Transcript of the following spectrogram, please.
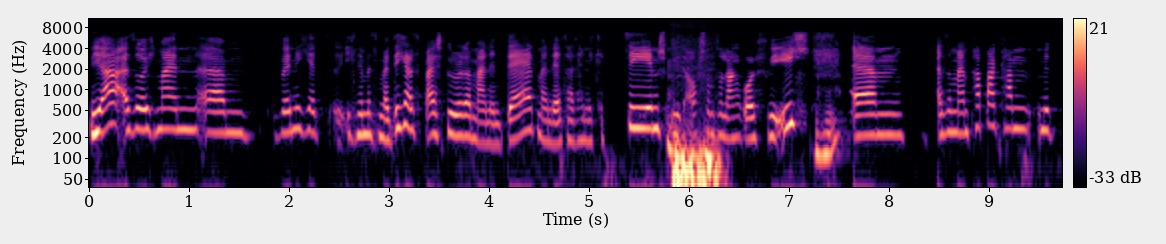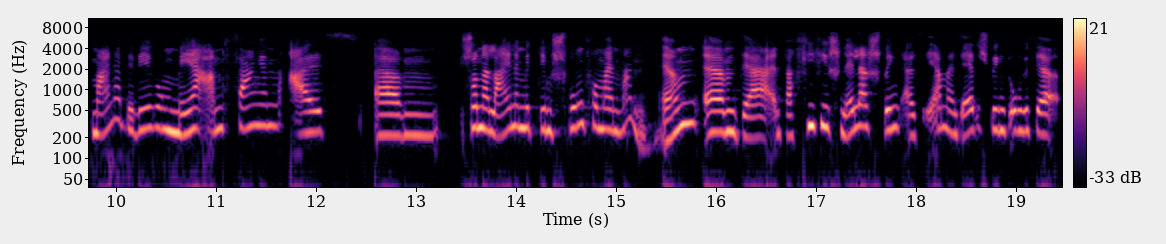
Ja, also ich meine, ähm, wenn ich jetzt, ich nehme jetzt mal dich als Beispiel oder meinen Dad, mein Dad hat Handicap 10, spielt auch schon so lange Golf wie ich. Mhm. Ähm, also mein Papa kann mit meiner Bewegung mehr anfangen als ähm, schon alleine mit dem Schwung von meinem Mann, ja? ähm, der einfach viel, viel schneller schwingt als er. Mein Dad schwingt ungefähr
